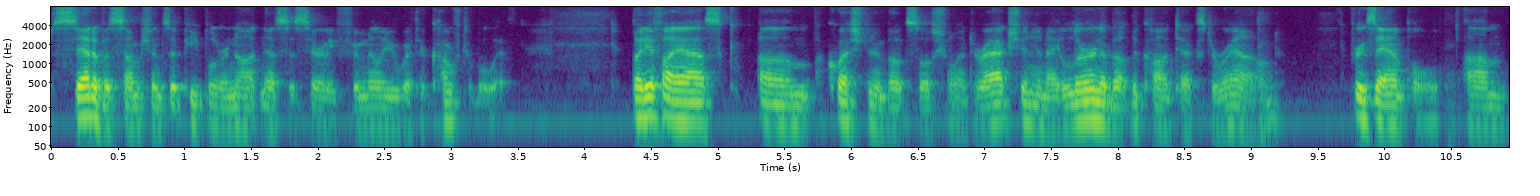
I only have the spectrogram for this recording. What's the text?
set of assumptions that people are not necessarily familiar with or comfortable with. But if I ask um, a question about social interaction and I learn about the context around, for example, um,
